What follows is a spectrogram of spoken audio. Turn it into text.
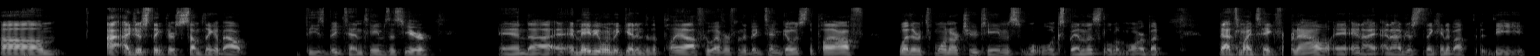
Um, I, I just think there's something about these Big Ten teams this year, and uh, and maybe when we get into the playoff, whoever from the Big Ten goes to the playoff, whether it's one or two teams, we'll, we'll expand on this a little bit more. But that's my take for now, and, and I and I'm just thinking about the, the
